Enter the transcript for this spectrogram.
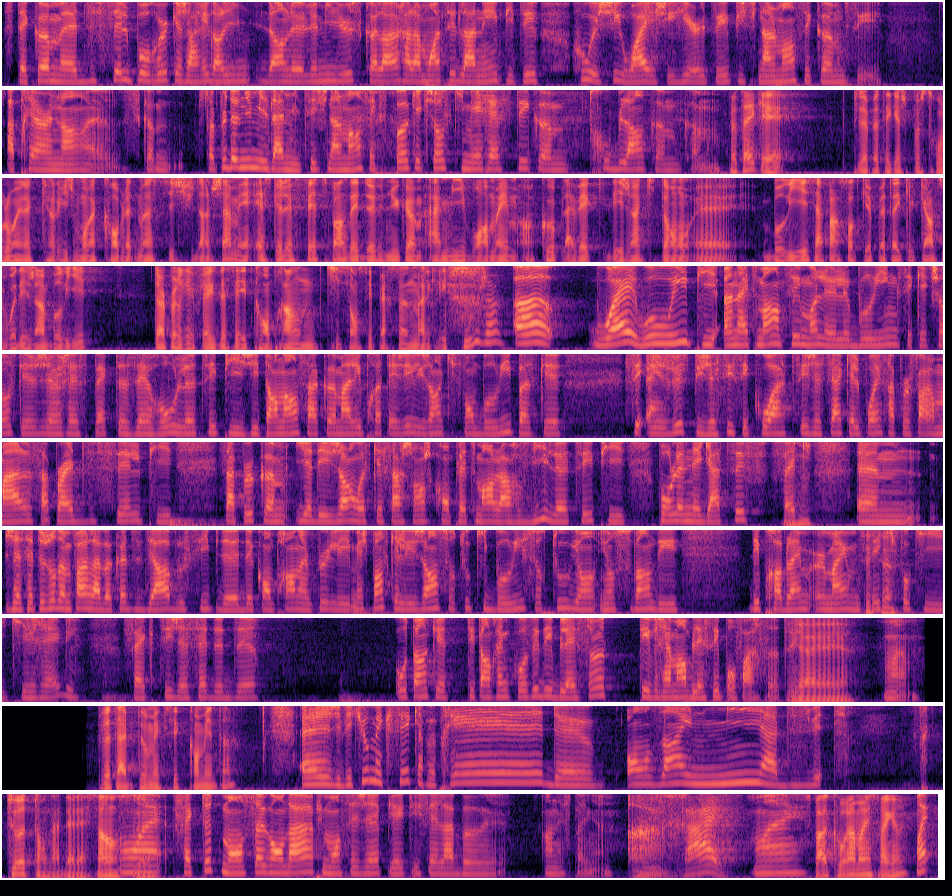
c'était comme euh, difficile pour eux que j'arrive dans, le milieu scolaire à la moitié de l'année. Puis tu sais, who is she? Why is she here? Tu sais, puis finalement, c'est comme, c'est après un an, euh, c'est comme, c'est un peu devenu mes amis, tu sais, finalement. Fait que c'est pas quelque chose qui m'est resté comme troublant, comme, comme. Peut-être que. Puis là, peut-être que je pousse trop loin, là, corrige-moi complètement si je suis dans le champ, mais est-ce que le fait, tu penses, d'être devenu comme ami, voire même en couple avec des gens qui t'ont euh, bullié, ça fait en sorte que peut-être que quand tu vois des gens bulliés, tu as un peu le réflexe d'essayer de comprendre qui sont ces personnes malgré tout, genre? Ah, ouais, oui, oui. Puis honnêtement, tu sais, moi, le, le bullying, c'est quelque chose que je respecte zéro, là, tu sais. Puis j'ai tendance à comme aller protéger les gens qui se font bully parce que c'est injuste, puis je sais c'est quoi, tu sais. Je sais à quel point ça peut faire mal, ça peut être difficile, puis ça peut comme... Il y a des gens où est-ce que ça change complètement leur vie, là, tu sais, puis pour le négatif. Fait que euh, j'essaie toujours de me faire l'avocat du diable aussi, puis de, de comprendre un peu les... Mais je pense que les gens, surtout qui bullient, surtout, ils ont, ils ont souvent des des problèmes eux-mêmes, tu qu'il faut qu'ils règlent. Fait que, tu sais, j'essaie de dire, autant que tu es en train de causer des blessures, tu es vraiment blessé pour faire ça, tu sais. Yeah, yeah, yeah. Ouais. Puis là, t'as habité au Mexique combien de temps? Euh, J'ai vécu au Mexique à peu près de 11 ans et demi à 18. Fait que toute ton adolescence, Ouais. là. Fait que tout mon secondaire puis mon cégep il a été fait là-bas euh, en espagnol. Arrête! Ouais. Tu parles couramment espagnol? Ouais.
